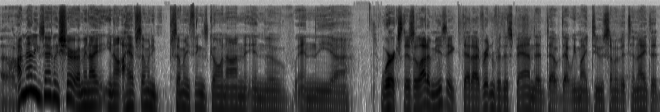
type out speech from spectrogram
uh, I'm not exactly sure. I mean, I you know I have so many so many things going on in the in the uh, works. There's a lot of music that I've written for this band that, that that we might do some of it tonight that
